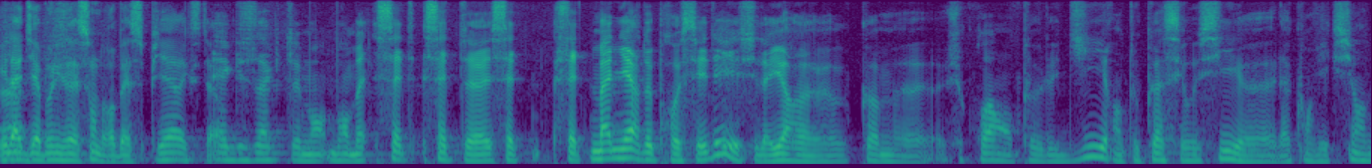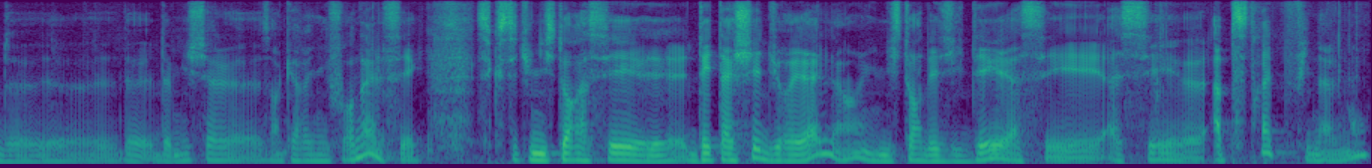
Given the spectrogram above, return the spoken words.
et la diabolisation de Robespierre, etc. Exactement. Bon, ben, cette, cette, euh, cette, cette, manière de procéder, c'est d'ailleurs, euh, comme euh, je crois on peut le dire, en tout cas c'est aussi la conviction de, de, Michel Zancarini-Fournel, c'est que c'est une histoire assez détachée du réel, hein, une histoire des idées assez, assez abstraite finalement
